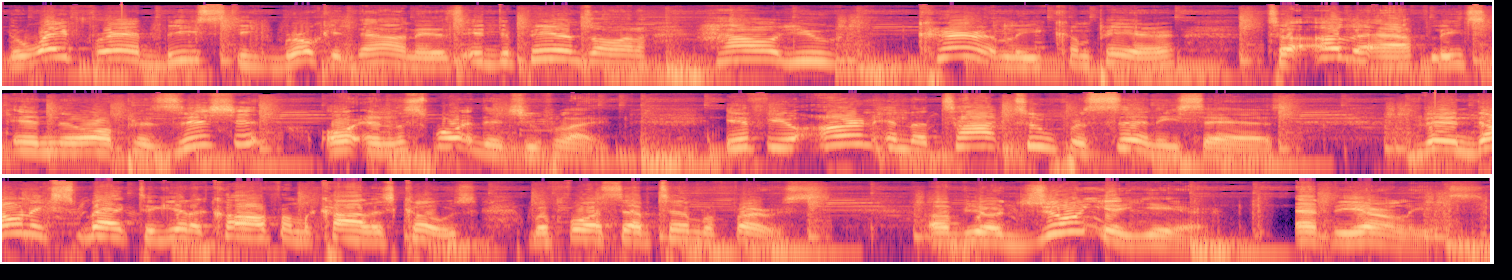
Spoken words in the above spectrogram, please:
the way Fred Beastie broke it down is it depends on how you currently compare to other athletes in your position or in the sport that you play. If you aren't in the top 2%, he says, then don't expect to get a call from a college coach before September 1st of your junior year at the earliest.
